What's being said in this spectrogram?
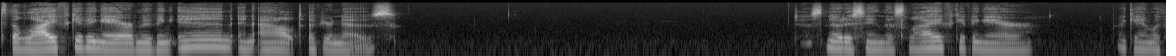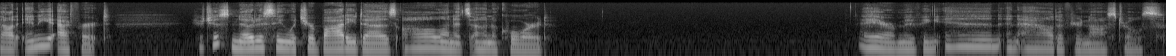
to the life giving air moving in and out of your nose. Just noticing this life giving air, again, without any effort. You're just noticing what your body does all on its own accord. Air moving in and out of your nostrils.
